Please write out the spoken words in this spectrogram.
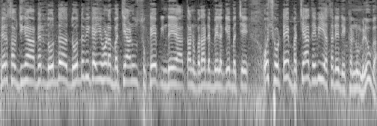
ਫਿਰ ਸਬਜ਼ੀਆਂ, ਫਿਰ ਦੁੱਧ ਦੁੱਧ ਵੀ ਕਈ ਹੁਣ ਬੱਚਿਆਂ ਨੂੰ ਸੁੱਕੇ ਪੀਂਦੇ ਆ, ਤੁਹਾਨੂੰ ਪਤਾ ਡੱਬੇ ਲੱਗੇ ਬੱਚੇ, ਉਹ ਛੋਟੇ ਬੱਚਿਆਂ ਤੇ ਵੀ ਅਸਰ ਇਹ ਦੇਖਣ ਨੂੰ ਮਿਲੂਗਾ।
